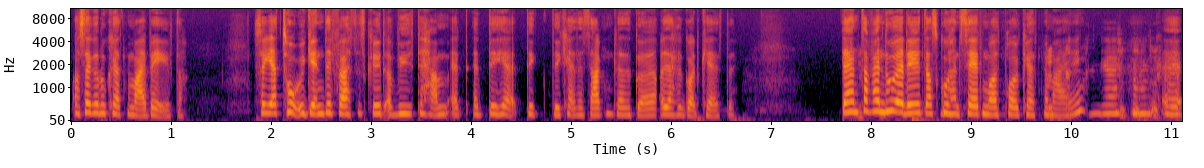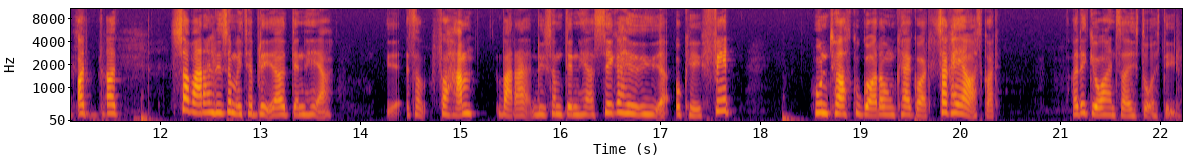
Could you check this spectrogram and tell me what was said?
og så kan du kaste med mig bagefter. Så jeg tog igen det første skridt og viste ham, at, at det her, det, det kan jeg sagtens lade sig gøre, og jeg kan godt kaste. Da han så fandt ud af det, der skulle han mig også prøve at kaste med mig. Ikke? øh, og, og så var der ligesom etableret den her, altså for ham var der ligesom den her sikkerhed i, at okay, fedt, hun tør sgu godt, og hun kan godt, så kan jeg også godt. Og det gjorde han så i stor stil.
